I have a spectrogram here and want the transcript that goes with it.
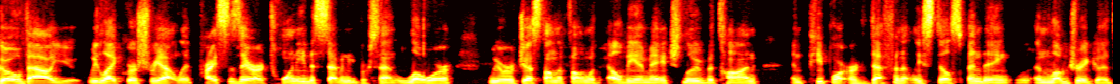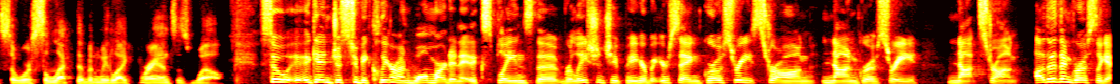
go value. We like grocery outlet prices there are 20 to 70% lower. We were just on the phone with LVMH, Louis Vuitton, and people are definitely still spending in luxury goods. So we're selective and we like brands as well. So again, just to be clear on Walmart, and it explains the relationship here, but you're saying grocery strong, non-grocery not strong. Other than grocery,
